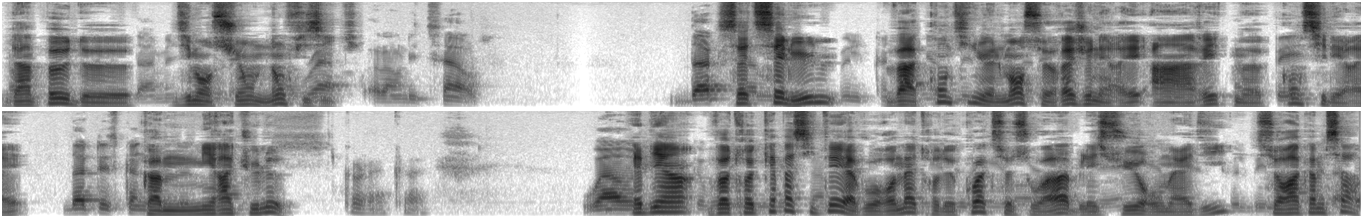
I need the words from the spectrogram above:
d'un peu de dimension non physique. Cette cellule va continuellement se régénérer à un rythme considéré comme miraculeux. Eh bien, votre capacité à vous remettre de quoi que ce soit, blessure ou maladie, sera comme ça.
